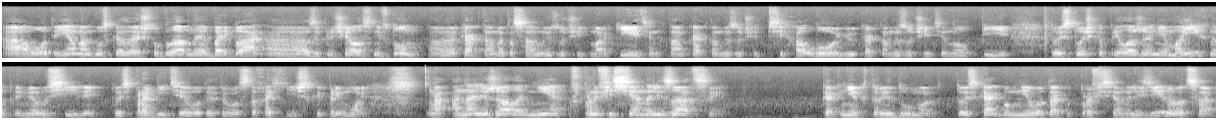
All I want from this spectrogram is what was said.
А, вот, и я могу сказать, что главная борьба а, заключалась не в том, а, как там это самое изучить маркетинг, там, как там изучить психологию, как там изучить НЛП. То есть точка приложения моих, например, усилий, то есть пробитие вот этой вот стахастической прямой, а, она лежала не в профессионализации как некоторые думают. То есть как бы мне вот так вот профессионализироваться,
